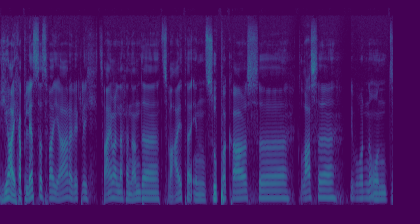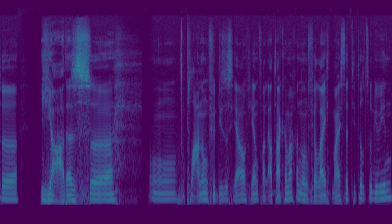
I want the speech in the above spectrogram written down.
Ja, ich habe letzte zwei Jahre wirklich zweimal nacheinander Zweiter in Supercars-Klasse äh, geworden und äh, ja, das ist äh, Planung für dieses Jahr auf jeden Fall Attacke machen und vielleicht Meistertitel zu gewinnen.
